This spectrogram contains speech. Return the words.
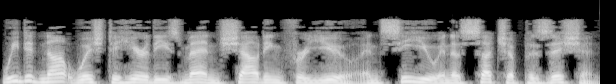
We did not wish to hear these men shouting for you and see you in a such a position.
